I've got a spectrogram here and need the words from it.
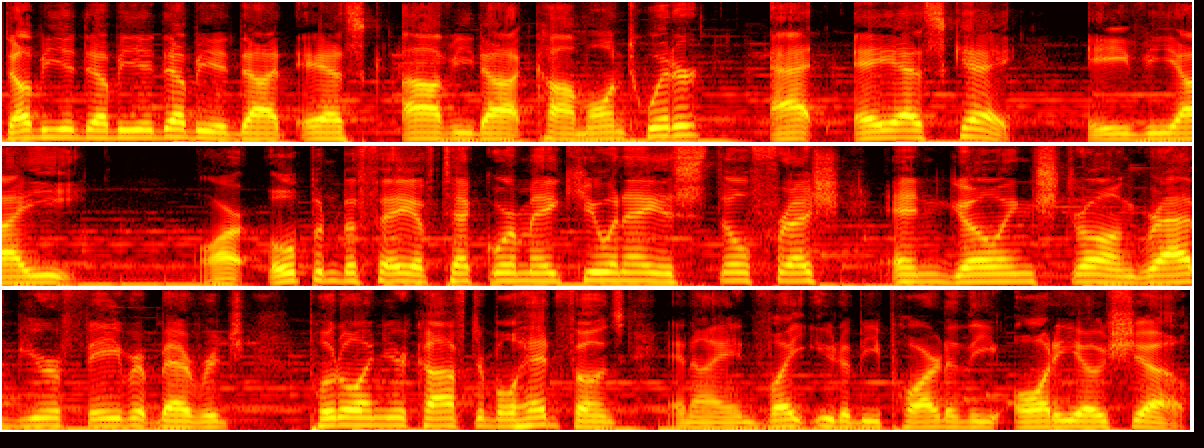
www.askavi.com on Twitter at ASKAVIE. Our open buffet of Tech Gourmet Q&A is still fresh and going strong. Grab your favorite beverage, put on your comfortable headphones, and I invite you to be part of the audio show.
